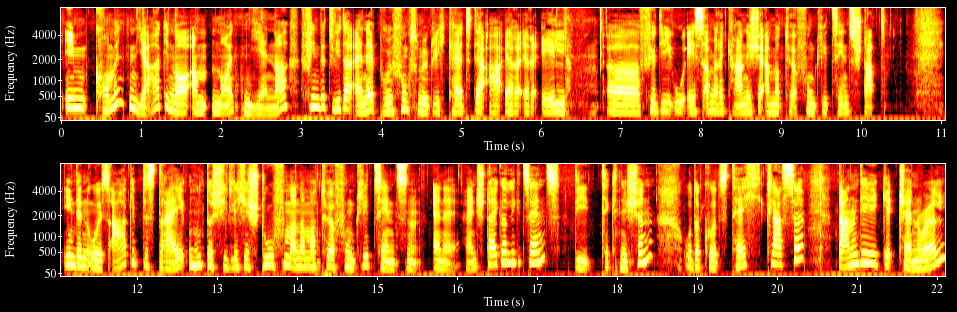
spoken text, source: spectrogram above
Im kommenden Jahr, genau am 9. Jänner, findet wieder eine Prüfungsmöglichkeit der ARRL äh, für die US-amerikanische Amateurfunklizenz statt. In den USA gibt es drei unterschiedliche Stufen an Amateurfunklizenzen. Eine Einsteigerlizenz, die Technician oder kurz Tech-Klasse, dann die General,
